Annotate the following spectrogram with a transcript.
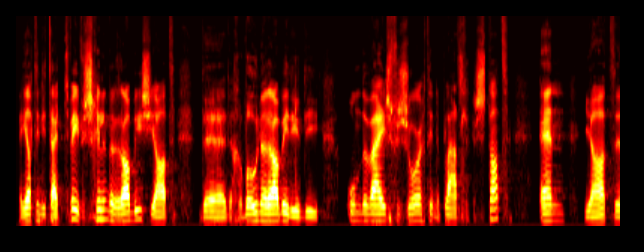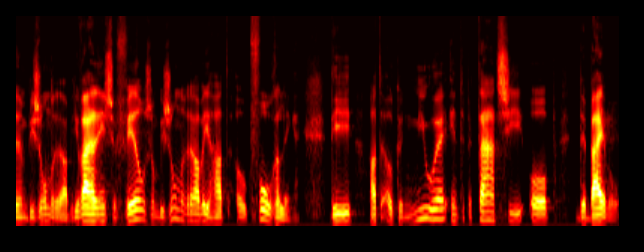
En je had in die tijd twee verschillende rabbies. Je had de, de gewone rabbi die, die onderwijs verzorgde in de plaatselijke stad. En je had een bijzondere rabbi. Die waren er niet zoveel. Zo'n bijzondere rabbi had ook volgelingen. Die had ook een nieuwe interpretatie op de Bijbel.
